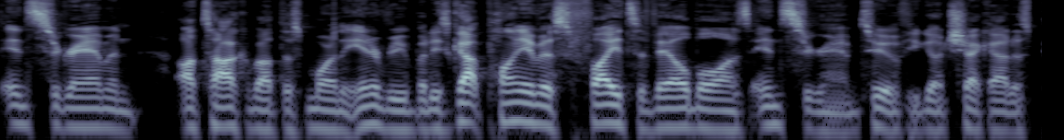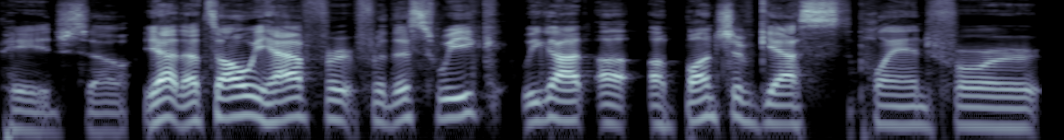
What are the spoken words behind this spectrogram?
Instagram and I'll talk about this more in the interview, but he's got plenty of his fights available on his Instagram too. If you go check out his page. So yeah, that's all we have for for this week. We got a, a bunch of guests planned for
